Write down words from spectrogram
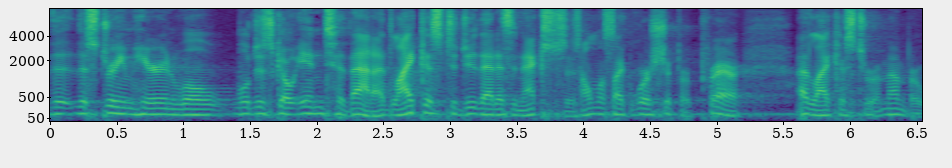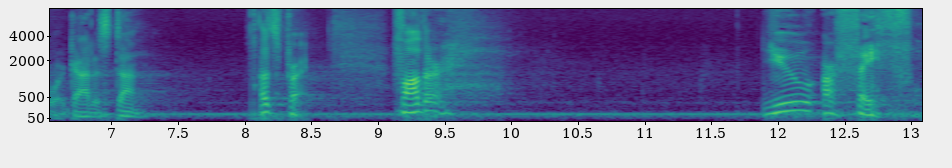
the, the, stream here and we'll, we'll just go into that. I'd like us to do that as an exercise, almost like worship or prayer. I'd like us to remember what God has done. Let's pray. Father, you are faithful.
